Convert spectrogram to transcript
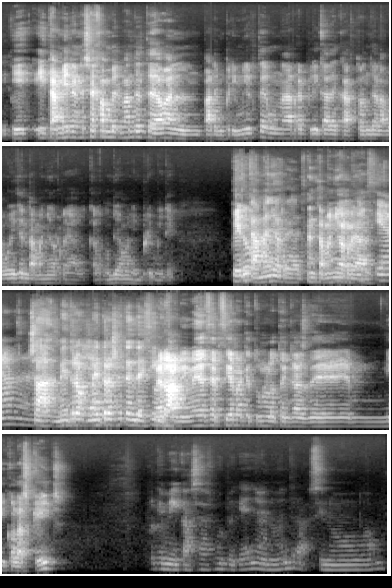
Y, y también en ese Humble Bundle te daban para imprimirte una réplica de cartón de Alan Wake en tamaño real, que algún día me lo imprimiré. Pero En tamaño real. en tamaño real. O sea, metro, metro 75. Pero a mí me decepciona que tú no lo tengas de Nicolas Cage. Porque mi casa es muy pequeña no entra. Si no, vamos.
